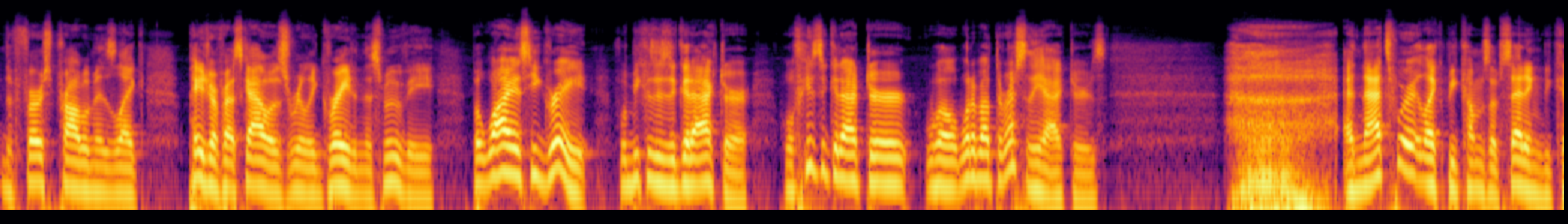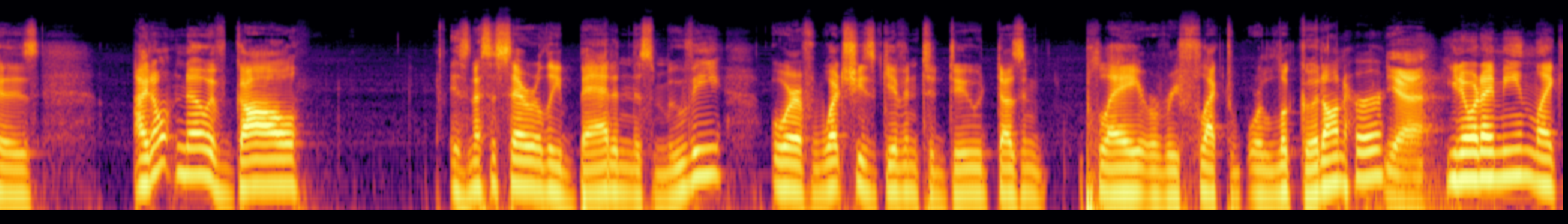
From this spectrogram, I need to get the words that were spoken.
the first problem is like Pedro Pascal is really great in this movie, but why is he great? Well, because he's a good actor. Well, if he's a good actor, well, what about the rest of the actors? and that's where it like becomes upsetting because I don't know if Gal is necessarily bad in this movie or if what she's given to do doesn't play or reflect or look good on her. Yeah. You know what I mean? Like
